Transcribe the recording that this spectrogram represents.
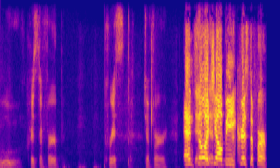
Ooh, Christopher. Christopher. And That- so it shall be, Christopher.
